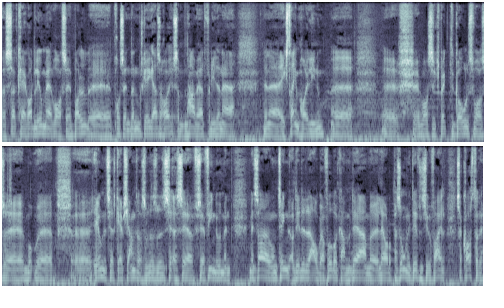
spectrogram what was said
Øh, så kan jeg godt leve med, at vores øh, boldprocent, øh, den måske ikke er så høj, som den har været, fordi den er, den er ekstremt høj lige nu. Øh, øh, vores expected goals, vores øh, øh, øh, evne til at skabe chancer osv. osv. Ser, ser, ser fint ud, men, men så er der nogle ting, og det er det, der afgør fodboldkampen, det er, om øh, laver du personlige defensive fejl, så koster det.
